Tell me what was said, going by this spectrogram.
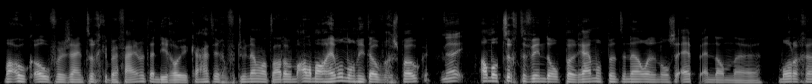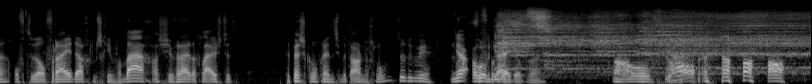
maar ook over zijn terugkeer bij Feyenoord en die rode kaart tegen Fortuna. Want daar hadden we hem allemaal helemaal nog niet over gesproken. Nee. Allemaal terug te vinden op Rijnmond.nl en in onze app. En dan morgen, oftewel vrijdag, misschien vandaag als je vrijdag luistert, de persconferentie met Arne Slot natuurlijk weer. Ja, over die- op... Oh, ja.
